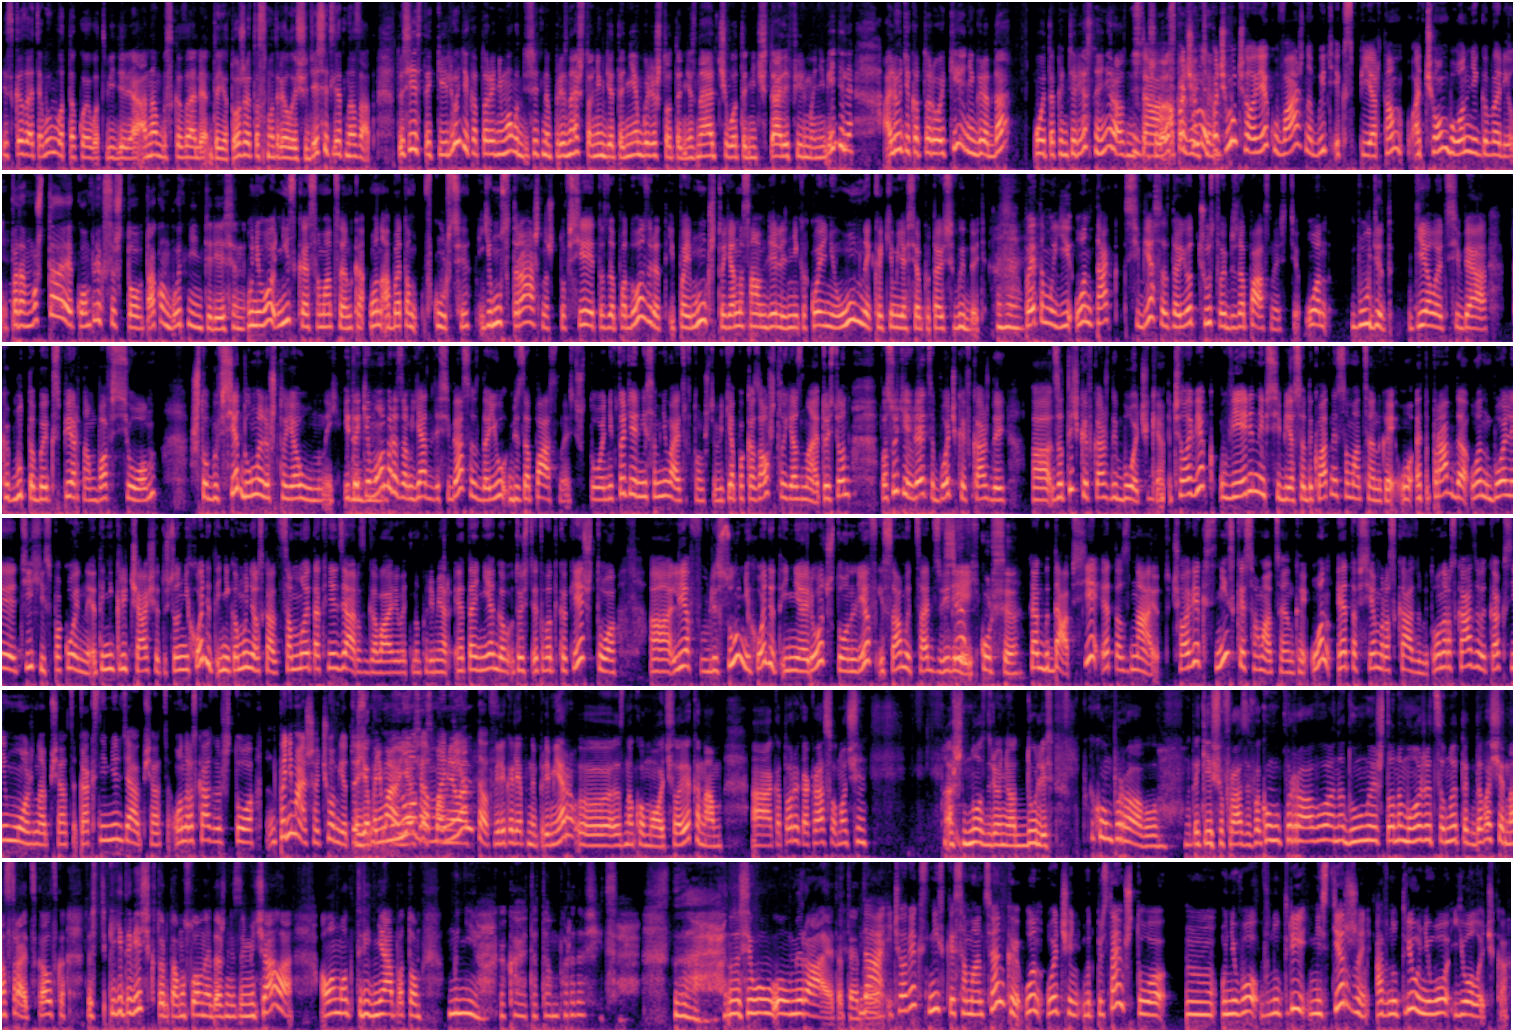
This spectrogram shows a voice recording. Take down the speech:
и сказать, а вы вот такое вот видели, а нам бы сказали, да я тоже это смотрела еще 10 лет назад. То есть есть такие люди, которые не могут действительно признать, что они где-то не были, что-то не знают, чего-то не читали, фильма не видели, а люди, которые окей, они говорят, да, Ой, так интересно, я ни разу не слышала. Да. А почему, почему человеку важно быть экспертом, о чем бы он ни говорил? Потому что комплексы, что так он будет неинтересен. У него низкая самооценка, он об этом в курсе. Ему страшно, что все это заподозрят и поймут, что я на самом деле никакой не умный, каким я себя пытаюсь выдать. Угу. Поэтому он так себе создает чувство безопасности. Он будет делать себя как будто бы экспертом во всем, чтобы все думали, что я умный. И таким угу. образом я для себя создаю безопасность, что никто теперь не сомневается в том, что ведь я показал, что я знаю. То есть он, по сути, является бочкой в каждой, э, затычкой в каждой бочке. Человек уверенный в себе, с адекватной самооценкой, это правда, он более тихий, спокойный, это не кричащий, то есть он не ходит и никому не рассказывает. Со мной так нельзя разговаривать, например. Это не... То есть это вот как есть, что э, лев в лесу не ходит и не орет, что он лев и самый царь зверей. Все в курсе. Как бы да, все это знают. Человек с низкой самооценкой, он это всем рассказывает. Он рассказывает, как с ним можно общаться, как с ним нельзя общаться. Он рассказывает, что... Понимаешь, о чем я? То есть я понимаю, много я сейчас моментов... великолепный пример э, знакомого человека нам, э, который как раз, он очень... Аж ноздри у него отдулись какому праву? Вот такие еще фразы. По какому праву она думает, что она может со мной? Так да вообще насрать, сказал, сказал. То есть какие-то вещи, которые там условно я даже не замечала, а он мог три дня потом, мне какая-то там продавщица. Ну, то есть его умирает от этого. Да, и человек с низкой самооценкой, он очень... Вот представим, что у него внутри не стержень, а внутри у него елочка.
